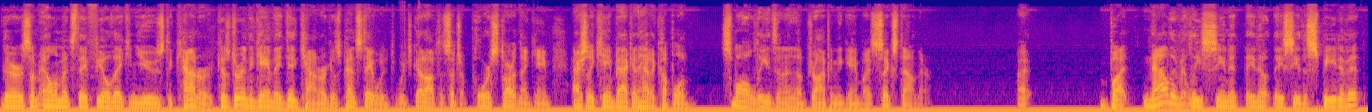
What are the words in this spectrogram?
there are some elements they feel they can use to counter it. Because during the game they did counter because Penn State, which got off to such a poor start in that game, actually came back and had a couple of small leads and ended up dropping the game by six down there. Right. But now they've at least seen it. They know they see the speed of it.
